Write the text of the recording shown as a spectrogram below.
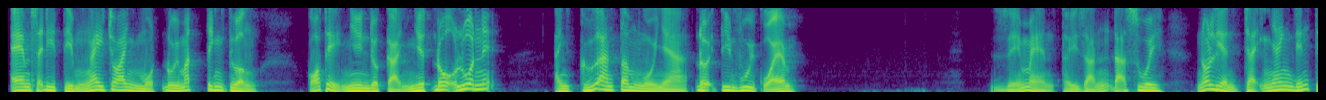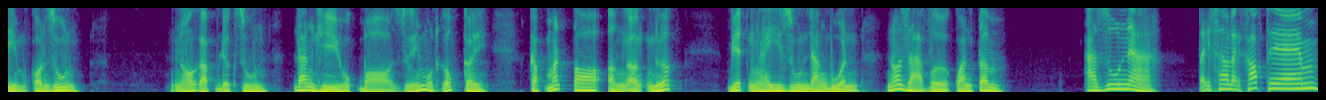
em sẽ đi tìm ngay cho anh một đôi mắt tinh tường, có thể nhìn được cả nhiệt độ luôn ấy. Anh cứ an tâm ngồi nhà đợi tin vui của em. Dế mèn thấy rắn đã xuôi, nó liền chạy nhanh đến tìm con run. Nó gặp được run đang hì hục bò dưới một gốc cây, cặp mắt to ẩn ẩn nước. Biết ngay run đang buồn, nó giả vờ quan tâm. À run à, tại sao lại khóc thế em?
